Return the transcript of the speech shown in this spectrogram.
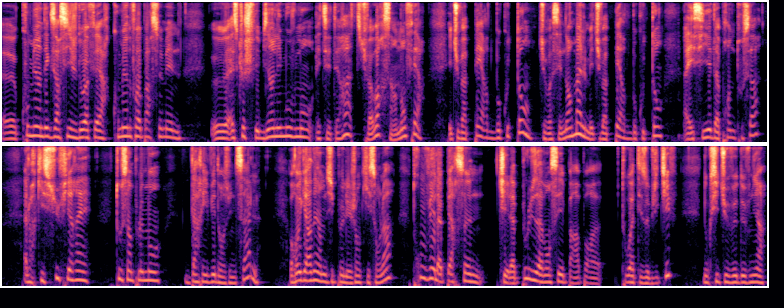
Euh, combien d'exercices je dois faire, combien de fois par semaine, euh, est-ce que je fais bien les mouvements, etc. Tu vas voir, c'est un enfer. Et tu vas perdre beaucoup de temps. Tu vois, c'est normal, mais tu vas perdre beaucoup de temps à essayer d'apprendre tout ça, alors qu'il suffirait tout simplement d'arriver dans une salle, regarder un petit peu les gens qui sont là, trouver la personne qui est la plus avancée par rapport à toi, tes objectifs. Donc si tu veux devenir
